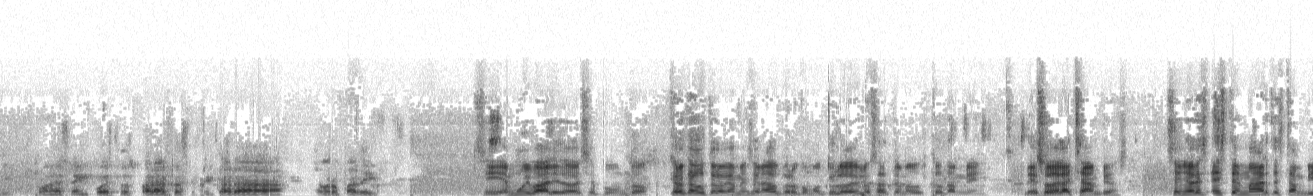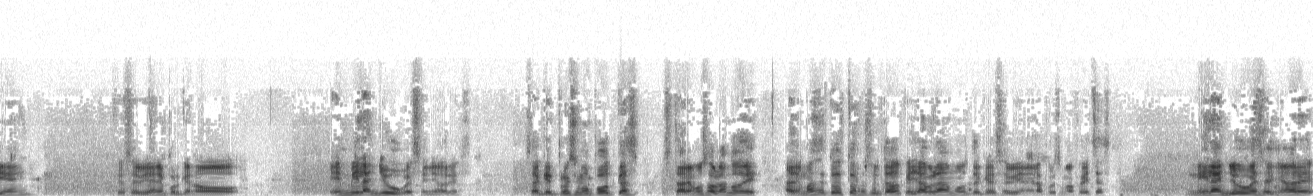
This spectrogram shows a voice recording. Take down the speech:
y ponerse en puestos para clasificar a Europa League. Sí, es muy válido ese punto. Creo que Augusto lo había mencionado, pero como tú lo desglosaste, me gustó también de eso de la Champions. Señores, este martes también, que se viene porque no... Es Milan Juve, señores. O sea que el próximo podcast estaremos hablando de, además de todos estos resultados que ya hablamos, de que se vienen las próximas fechas, Milan Juve, señores,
